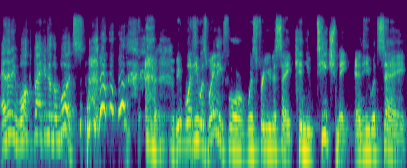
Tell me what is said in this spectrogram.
And then he walked back into the woods. what he was waiting for was for you to say, Can you teach me? And he would say,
